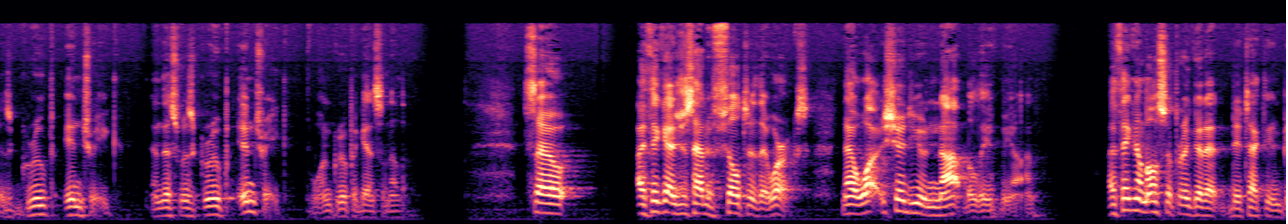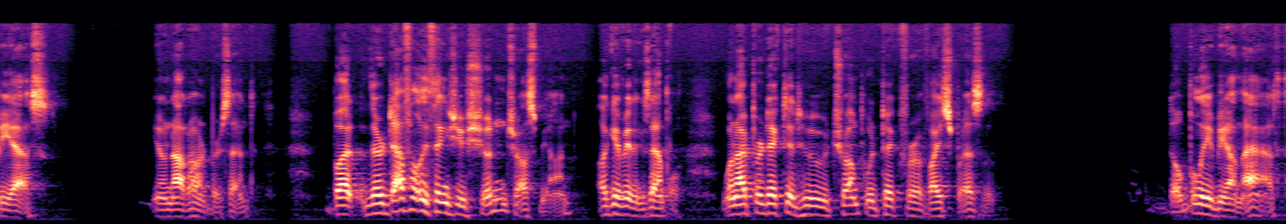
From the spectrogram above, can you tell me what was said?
is group intrigue. And this was group intrigue, one group against another. So I think I just had a filter that works. Now, what should you not believe me on? I think I'm also pretty good at detecting BS. You know, not 100%. But there are definitely things you shouldn't trust me on. I'll give you an example. When I predicted who Trump would pick for a vice president, don't believe me on that.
